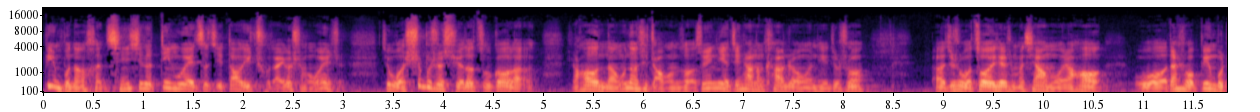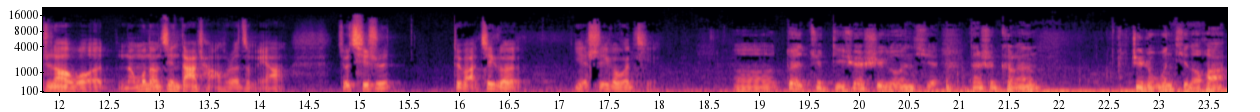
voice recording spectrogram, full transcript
并不能很清晰的定位自己到底处在一个什么位置。就我是不是学的足够了，然后能不能去找工作？所以你也经常能看到这种问题，就是说，呃，就是我做一些什么项目，然后我，但是我并不知道我能不能进大厂或者怎么样。就其实，对吧？这个也是一个问题。呃，对，这的确是一个问题，但是可能这种问题的话，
